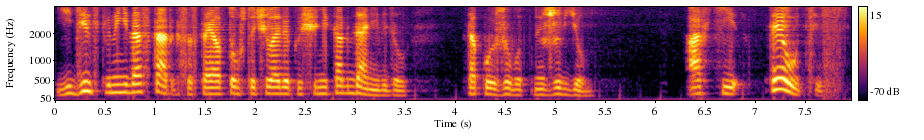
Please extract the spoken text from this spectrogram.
Единственный недостаток состоял в том, что человек еще никогда не видел такое животное живьем. Архитеутис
